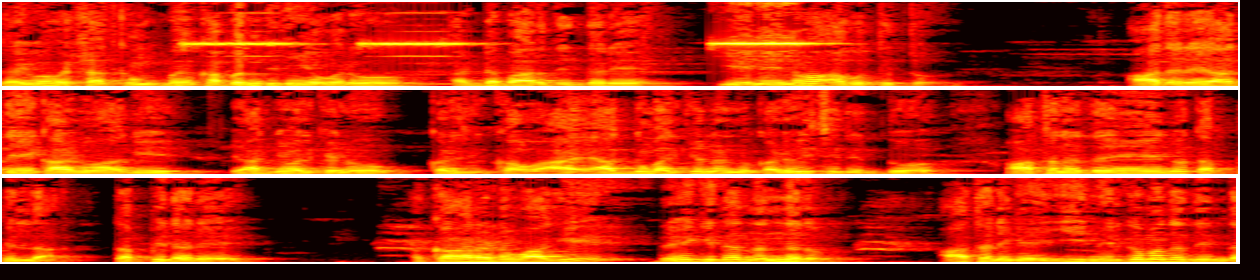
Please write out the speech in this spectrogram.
ದೈವವಶಾತ್ ಕಂಬ ಕಬಂದಿನಿಯವರು ಅಡ್ಡಬಾರದಿದ್ದರೆ ಏನೇನೋ ಆಗುತ್ತಿತ್ತು. ಆದರೆ ಅದೇ ಕಾರಣವಾಗಿ ಯಾಜ್ಞವಲ್ಕ್ಯನು ಕಳುಹಿ ಯಾಜ್ಞವಲ್ಕ್ಯನನ್ನು ಕಳುಹಿಸಿದ್ದು ಆತನದೇನೂ ತಪ್ಪಿಲ್ಲ. ತಪ್ಪಿದರೆ ಅಕಾರಣವಾಗಿ ರೇಗಿದ ನನ್ನದು. ಆತನಿಗೆ ಈ ನಿರ್ಗಮನದಿಂದ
